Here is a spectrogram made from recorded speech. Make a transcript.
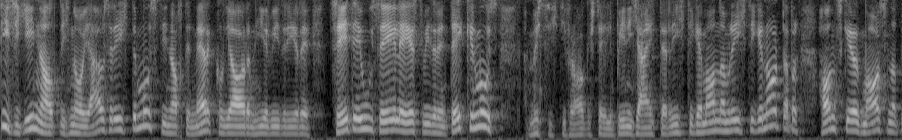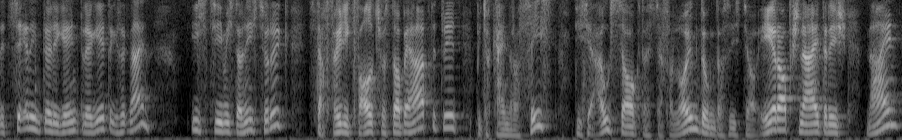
die sich inhaltlich neu ausrichten muss, die nach den Merkel-Jahren hier wieder ihre CDU-Seele erst wieder entdecken muss, dann müsste sich die Frage stellen, bin ich eigentlich der richtige Mann am richtigen Ort? Aber Hans-Georg Maaßen hat jetzt sehr intelligent reagiert und gesagt, nein, ich ziehe mich da nicht zurück. Ist doch völlig falsch, was da behauptet wird. Bin doch kein Rassist. Diese Aussage, das ist ja Verleumdung, das ist ja eher abschneiderisch. Nein,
